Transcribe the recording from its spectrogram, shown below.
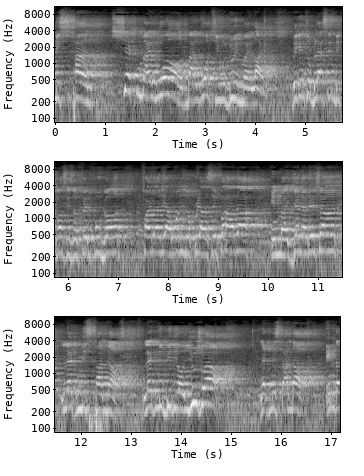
me stand. Shake my world by what you will do in my life. Begin to bless him because he's a faithful God. Finally, I want you to pray and say, Father, in my generation, let me stand out. Let me be the unusual. Let me stand out in the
